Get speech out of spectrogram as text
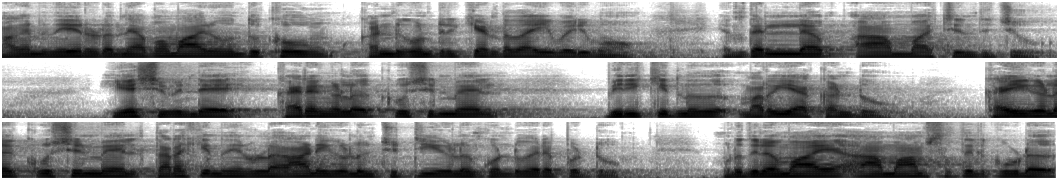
മകന് നേരിടുന്ന അപമാനവും ദുഃഖവും കണ്ടുകൊണ്ടിരിക്കേണ്ടതായി വരുമോ? എന്തെല്ലാം ആ അമ്മ ചിന്തിച്ചു. യേശുവിന്റെ കരങ്ങൾ ക്രൂശിന്മേൽ വിരിക്കുന്നത് മറിയ കണ്ടു. കൈകളെ ക്രൂശിന്മേൽ തറയ്ക്കുന്നതിനുള്ള ആണികളും ചുറ്റികളും കൊണ്ടുവരപ്പെട്ടു. മൃദുലമായ ആ മാംസത്തിൽ കൂടെ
